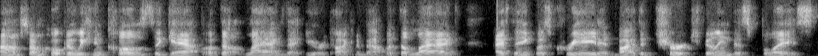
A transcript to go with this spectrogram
Um, so I'm hoping we can close the gap of the lag that you were talking about. But the lag, I think, was created by the church feeling displaced.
